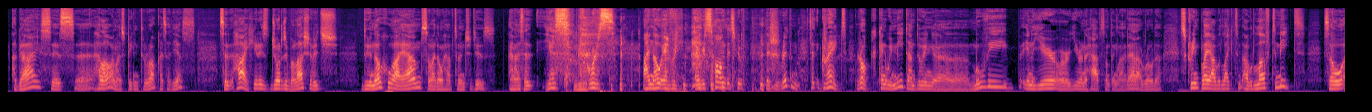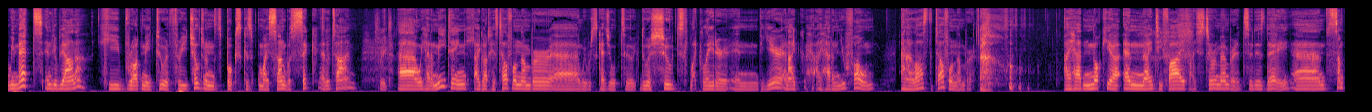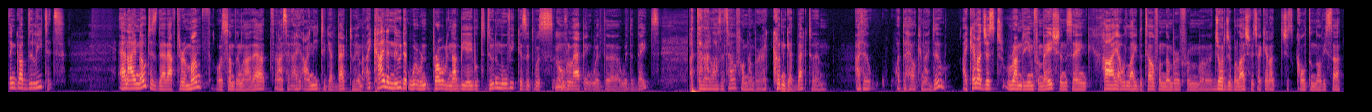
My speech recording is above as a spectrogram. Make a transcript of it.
a guy says, uh, "Hello, am I speaking to Rok?" I said, "Yes." Said, Hi, here is George Balašević. Do you know who I am so I don't have to introduce? And I said, Yes, of course. I know every every song that you that you've written. I said, Great, Rok, can we meet? I'm doing a movie in a year or a year and a half, something like that. I wrote a screenplay I would like to I would love to meet. So we met in Ljubljana. He brought me two or three children's books because my son was sick at the time. Sweet. Uh, we had a meeting. I got his telephone number. Uh, we were scheduled to do a shoot like later in the year, and I, I had a new phone, and I lost the telephone number. I had Nokia N95. I still remember it to this day, and something got deleted. And I noticed that after a month or something like that, and I said, I, I need to get back to him. I kind of knew that we would probably not be able to do the movie because it was overlapping with the, with the dates. But then I lost the telephone number. I couldn't get back to him. I said, what the hell can I do? I cannot just run the information saying, hi, I would like the telephone number from uh, George Balašević. I cannot just call to Novi Sad.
